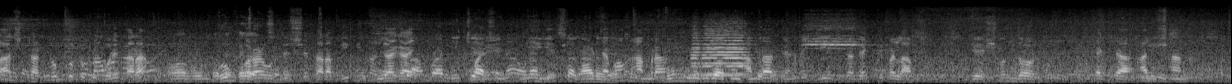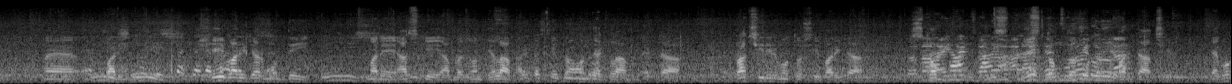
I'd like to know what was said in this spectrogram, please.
লাশটা টুকরো টুকরো করে তারা করার উদ্দেশ্যে তারা বিভিন্ন জায়গায় মানে নিয়ে গেছে। এবং আমরা আমরা যেখানে গিয়ে যেটা দেখতে পেলাম যে সুন্দর একটা আলিশান বাড়ি। সেই বাড়িটার মধ্যেই মানে আজকে আমরা যখন গেলাম, তখন দেখলাম একটা প্রাচীরের মতো সেই বাড়িটা নিস্তব্ধ বাড়িটা আছে। এবং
